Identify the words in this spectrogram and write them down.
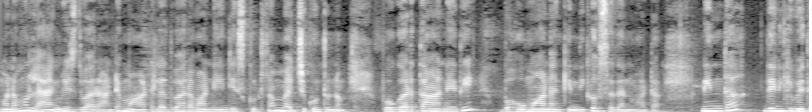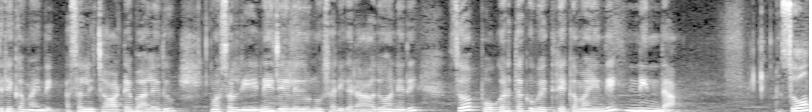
మనము లాంగ్వేజ్ ద్వారా అంటే మాటల ద్వారా వాడిని ఏం చేసుకుంటున్నాం? మెచ్చుకుంటున్నాం. పొగడత అనేది బహుమానం కిందికి వస్తుంది అనమాట నింద దీనికి వ్యతిరేకమైంది. అసలు నీ చాటే బాగాలేదు అసలు నేనే చేయలేదు నువ్వు సరిగా రాదు అనేది సో పొగడతకు వ్యతిరేకమైంది నింద. సో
